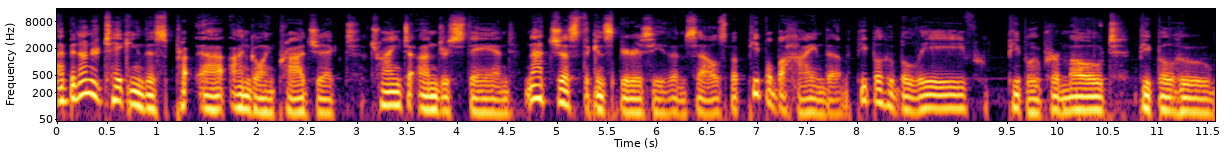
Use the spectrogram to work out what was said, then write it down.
I've been undertaking this pro- uh, ongoing project trying to understand not just the conspiracy themselves, but people behind them, people who believe, people who promote, people who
